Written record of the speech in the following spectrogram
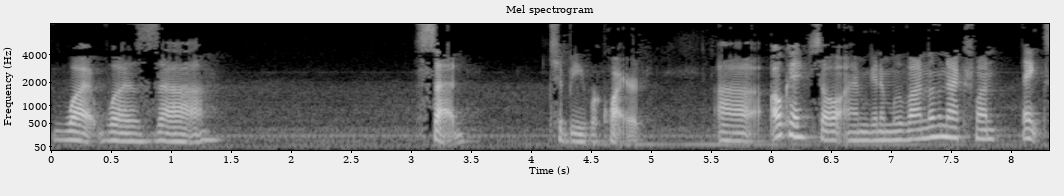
what was. Uh, said to be required. Uh, okay, so I'm going to move on to the next one. Thanks.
